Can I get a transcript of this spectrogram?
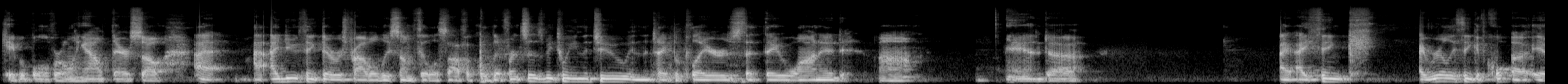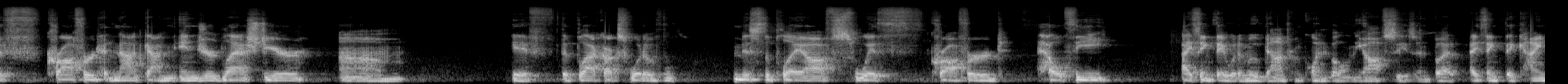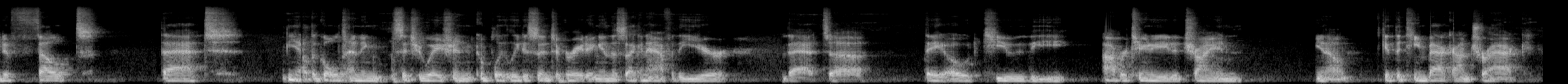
capable of rolling out there. So I, I do think there was probably some philosophical differences between the two in the type of players that they wanted. Um, and uh, I, I, think I really think if uh, if Crawford had not gotten injured last year, um, if the Blackhawks would have missed the playoffs with Crawford healthy, I think they would have moved on from Quenneville in the offseason. But I think they kind of felt that, you know, the goaltending situation completely disintegrating in the second half of the year, that uh, they owed Q the opportunity to try and, you know, get the team back on track.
